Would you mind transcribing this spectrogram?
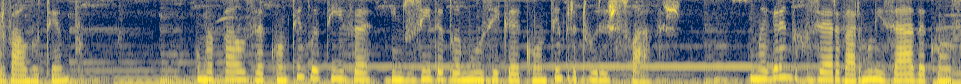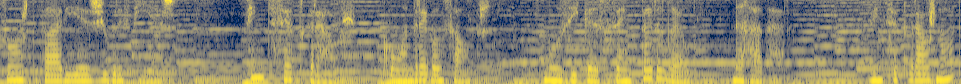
intervalo no tempo, uma pausa contemplativa induzida pela música com temperaturas suaves, uma grande reserva harmonizada com sons de várias geografias. 27 graus, com André Gonçalves. Música sem paralelo na radar. 27 graus norte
